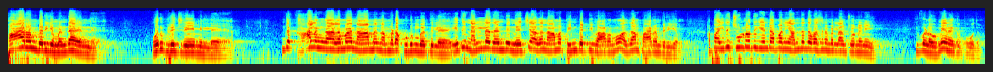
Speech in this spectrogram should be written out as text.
பாரம்பரியம் என்றா என்ன? ஒரு பிரச்சனையும் இல்லை. இந்த காலங்காலமாக நாம் நம்மட குடும்பத்தில் எது நல்லதுண்டு நினச்சி அதை நாம் பின்பற்றி வாரமோ அதுதான் பாரம்பரியம். அப்பா இது சொல்கிறதுக்கு ஏண்டாப்பா நீ அந்தந்த வசனம் எல்லாம் சொன்ன நீ? இவ்வளவுமே எனக்கு போதும்.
